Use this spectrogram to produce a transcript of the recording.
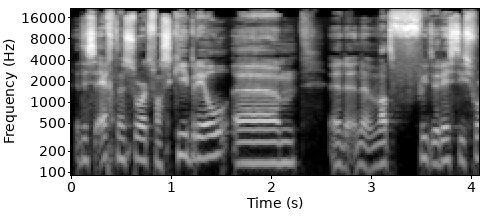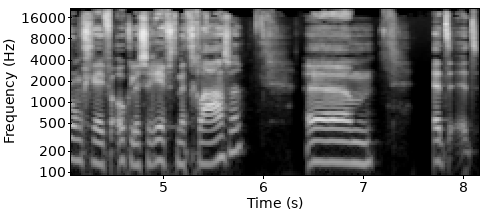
Het is echt een soort van skibril. een wat futuristisch vormgegeven Oculus Rift met glazen. Het, het,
